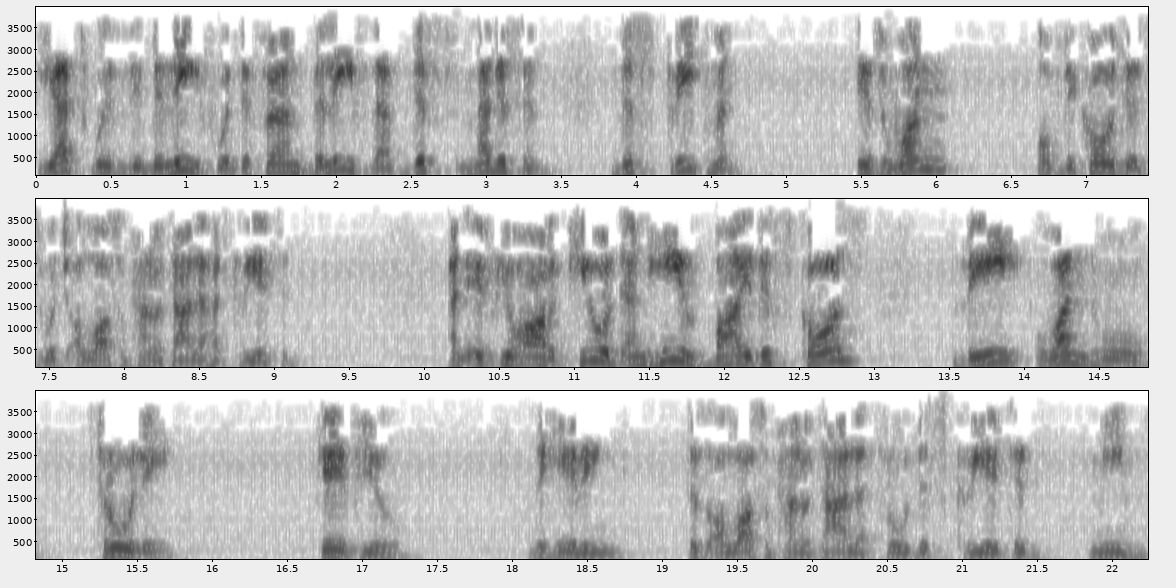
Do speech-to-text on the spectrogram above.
Yet with the belief, with the firm belief that this medicine, this treatment is one of the causes which Allah subhanahu wa ta'ala had created. And if you are cured and healed by this cause, the one who truly gave you the healing is Allah subhanahu wa ta'ala through this created means.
